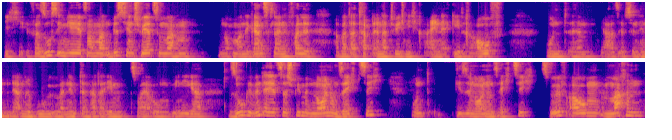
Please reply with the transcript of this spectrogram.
Ich versuche es ihm hier jetzt noch mal ein bisschen schwer zu machen, noch mal eine ganz kleine Falle, aber da tappt er natürlich nicht rein, er geht rauf, und ähm, ja, selbst wenn hinten der andere Bube übernimmt, dann hat er eben zwei Augen weniger, so gewinnt er jetzt das Spiel mit 69, und diese 69, 12 Augen machen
